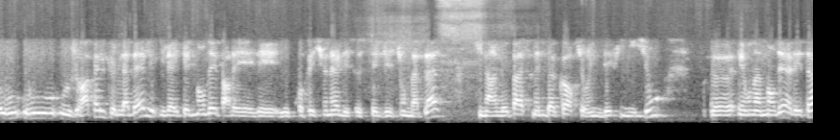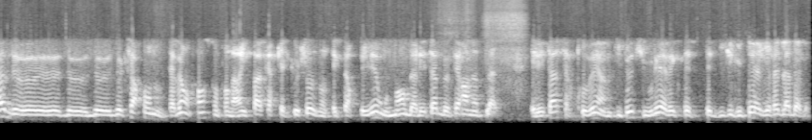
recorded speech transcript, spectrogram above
Où, où, où, je rappelle que le label, il a été demandé par les, les, les professionnels des sociétés de gestion de ma place, qui n'arrivaient pas à se mettre d'accord sur une définition. Euh, et on a demandé à l'État de, de, de, de, le faire pour nous. Vous savez, en France, quand on n'arrive pas à faire quelque chose dans le secteur privé, on demande à l'État de le faire à notre place. Et l'État s'est retrouvé un petit peu, si vous voulez, avec cette, cette difficulté à gérer de la label.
